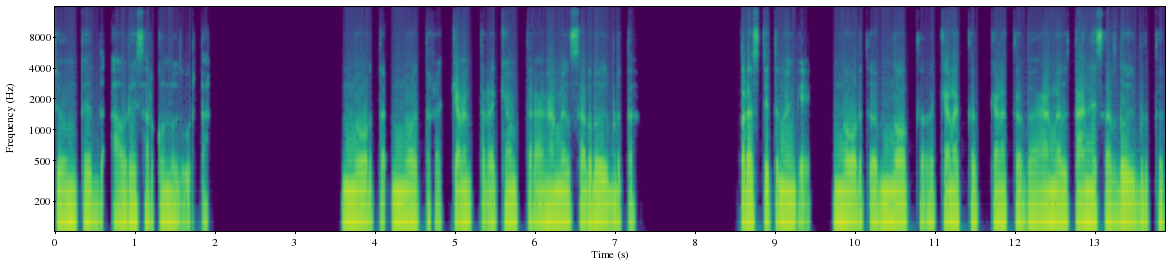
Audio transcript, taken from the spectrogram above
ಜೀವನದ ಅವರೇ ಸರ್ಕೊಂಡು ಊರ್ತ. ನೋಡ್ತ, ನೋಡ್ತಾರ ಕೆಣಕ್ತಾರ ಕೆಣಕ್ತಾರ ಆಮೇಲೆ ಸರಿದು ಹೋಗ್ಬಿಡ್ತ. ಪರಿಸ್ಥಿತಿ ನಂಗೆ ನೋಡ್ತದ ನೋಡ್ತದ ಕೆಣಕ್ತದ ಕೆಣಕ್ತದ, ಆಮೇಲೆ ತಾನೇ ಸರಿದು ಹೋಗ್ಬಿಡ್ತದ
